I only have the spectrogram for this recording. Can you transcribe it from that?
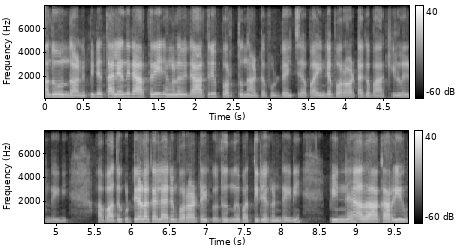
അതും എന്താണ് പിന്നെ തലേന്ന് രാത്രി ഞങ്ങൾ രാത്രി പുറത്തുനിന്നാണ് കേട്ടോ ഫുഡ് കഴിച്ച്. അപ്പോൾ അതിന്റെ പൊറോട്ട ഒക്കെ ബാക്കിയുള്ളതുണ്ടായിനി അപ്പോൾ അത് കുട്ടികളൊക്കെ എല്ലാവരും പൊറോട്ട തിന്ന് പത്തിരിയൊക്കെ ഉണ്ടായിനി പിന്നെ അത് ആ കറിയും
